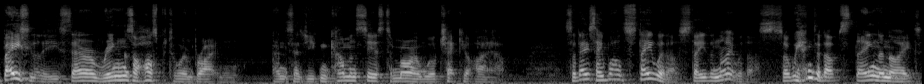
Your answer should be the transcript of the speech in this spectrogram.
basically, Sarah rings a hospital in Brighton and says, You can come and see us tomorrow and we'll check your eye out. So they say, well, stay with us, stay the night with us. So we ended up staying the night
